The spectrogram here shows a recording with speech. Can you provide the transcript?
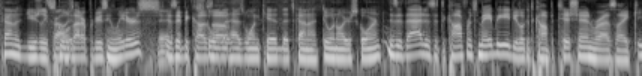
kind of usually schools probably that are producing leaders. Yeah. Is it because school of that has one kid that's kind of doing all your scoring. is it that? Is it the conference maybe? Do you look at the competition? Whereas like you,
